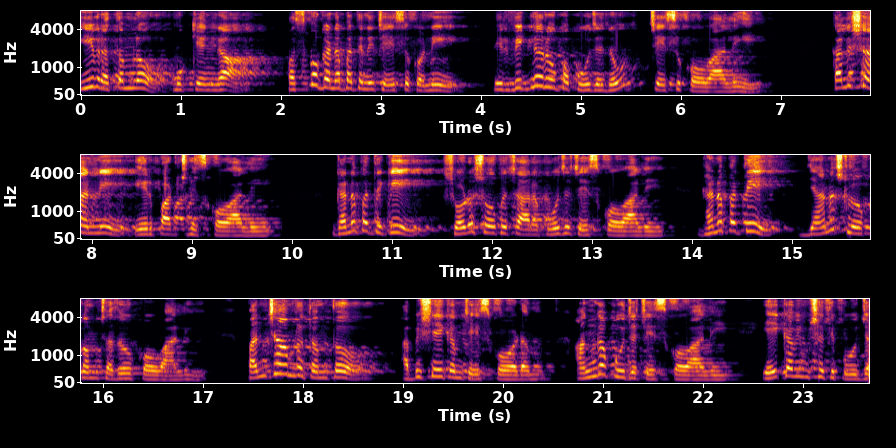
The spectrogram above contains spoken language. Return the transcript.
ఈ వ్రతంలో ముఖ్యంగా పసుపు గణపతిని చేసుకొని నిర్విఘ్న రూప పూజను చేసుకోవాలి. కలుషాన్ని ఏర్పాటు చేసుకోవాలి. గణపతికి షోడశోపచార పూజ చేసుకోవాలి. గణపతి ధ్యాన శ్లోకం చదువుకోవాలి. పంచామృతంతో అభిషేకం చేసుకోవడం అంగ పూజ చేసుకోవాలి. ఏకవింశతి పూజ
